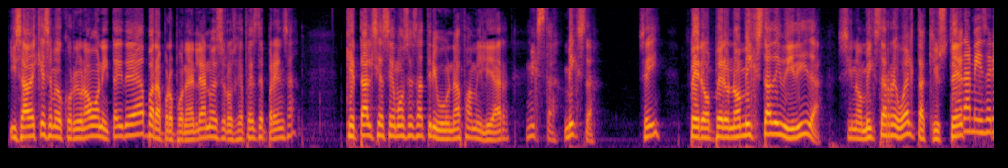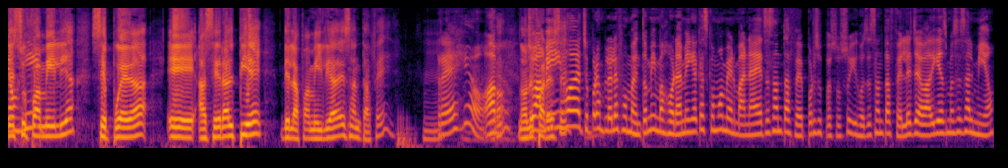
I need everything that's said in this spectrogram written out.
Y sabe que se me ocurrió una bonita idea para proponerle a nuestros jefes de prensa. ¿Qué tal si hacemos esa tribuna familiar Mixta. mixta? ¿Sí? pero, pero no mixta dividida, sino mixta revuelta, que usted de su hit. familia se pueda eh, hacer al pie de la familia de Santa Fe. Regio. Ah, ¿No le yo a mi hijo, de hecho, por ejemplo, le fomento a mi mejor amiga, que es como mi hermana, es de Santa Fe, por supuesto, su hijo es de Santa Fe, le lleva 10 meses al mío,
